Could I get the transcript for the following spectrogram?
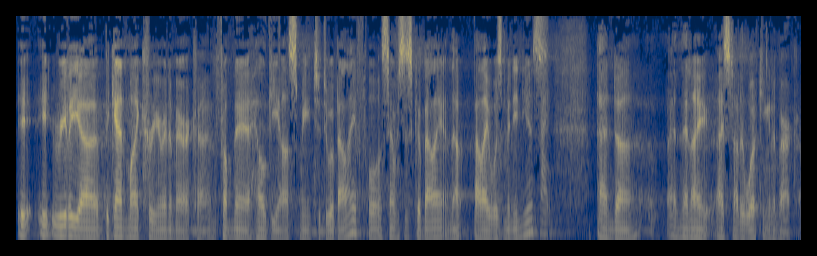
it, it really uh, began my career in America. And from there, Helgi asked me to do a ballet for San Francisco Ballet, and that ballet was Maninyas. Right. And, uh, and then I, I started working in America.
